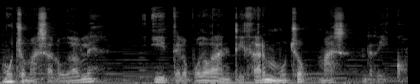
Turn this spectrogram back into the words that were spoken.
mucho más saludable y te lo puedo garantizar mucho más rico.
